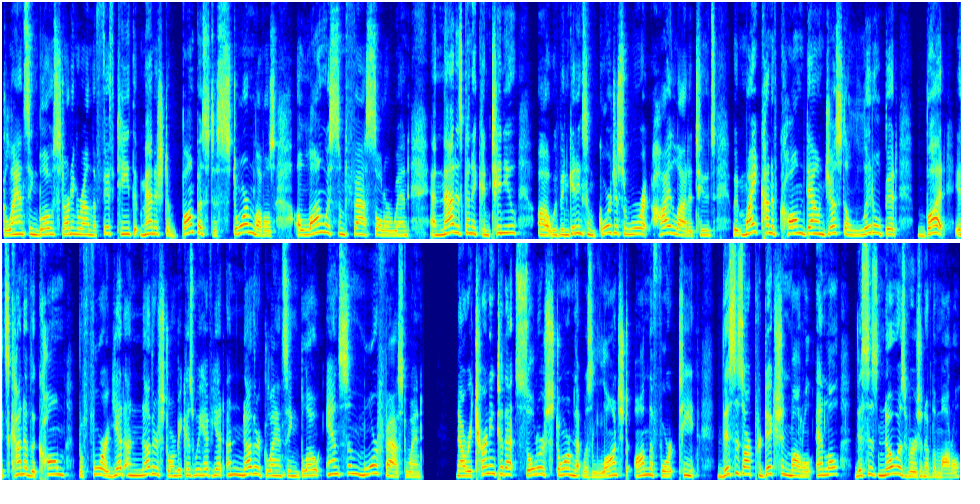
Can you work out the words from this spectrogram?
glancing blow starting around the 15th that managed to bump us to storm levels along with some fast solar wind, and that is going to continue. Uh, we've been getting some gorgeous aurora at high latitudes. It might kind of calm down just a little bit, but it's kind of the calm before yet another storm because we have yet another glancing blow and some more fast wind. Now, returning to that solar storm that was launched on the 14th, this is our prediction model, Enlil. This is NOAA's version of the model.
